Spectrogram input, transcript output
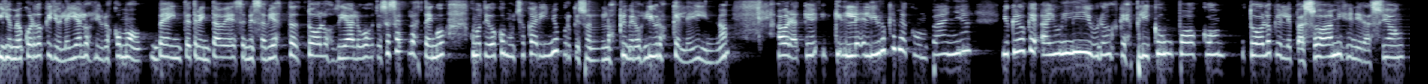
y yo me acuerdo que yo leía los libros como 20, 30 veces, me sabía hasta todos los diálogos, entonces las tengo, como te digo, con mucho cariño porque son los primeros libros que leí, ¿no? Ahora, que, el libro que me acompaña, yo creo que hay un libro que explica un poco todo lo que le pasó a mi generación,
